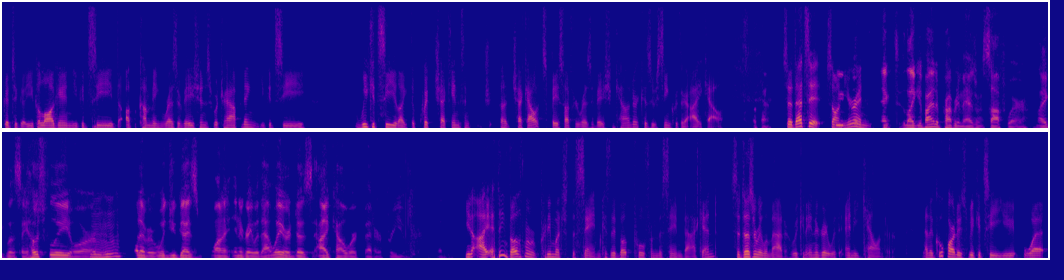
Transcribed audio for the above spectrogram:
Good to go. You can log in. You could see the upcoming reservations which are happening. You could see, we could see like the quick check-ins and uh, checkouts based off your reservation calendar because we sync with your iCal. Okay. So that's it. So on your end, connect, like if I had a property management software, like let's say Hostfully or mm-hmm. whatever, would you guys want to integrate with that way, or does iCal work better for you? You know, I, I think both of them are pretty much the same because they both pull from the same backend. So it doesn't really matter. We can integrate with any calendar. And the cool part is we could see you, what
